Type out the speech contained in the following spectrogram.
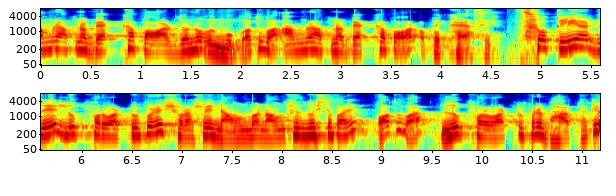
আমরা আপনার ব্যাখ্যা পাওয়ার জন্য উন্মুখ, অথবা, আমরা আপনার ব্যাখ্যা পাওয়ার অপেক্ষায় আছি। সো ক্লিয়ার যে লুক ফরওয়ার্ড টুর পরে সরাসরি নাউন বা নাউন ফ্রেজ বসতে পারে, অথবা লুক ফরওয়ার্ড টুর পরে ভার্ব থাকলে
